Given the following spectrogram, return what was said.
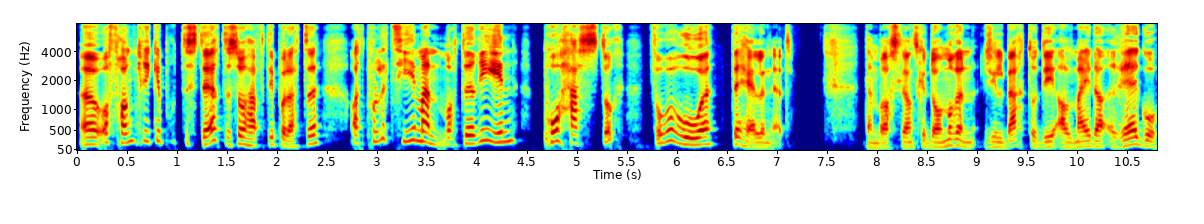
eh, og Frankrike protesterte så heftig på dette at politimenn måtte ri inn på hester for å roe det hele ned. Den brasilianske dommeren Gilberto di Almeida Rego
